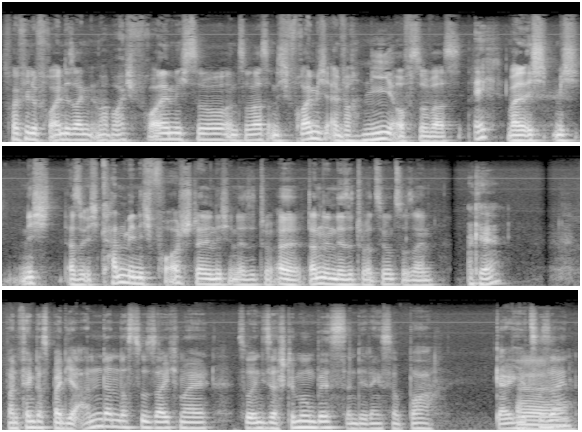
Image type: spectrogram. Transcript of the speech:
voll viele Freunde sagen immer, boah, ich freue mich so und sowas. Und ich freue mich einfach nie auf sowas. Echt? Weil ich mich nicht, also ich kann mir nicht vorstellen, nicht in der Situation, äh, dann in der Situation zu sein. Okay. Wann fängt das bei dir an, dann, dass du, sag ich mal, so in dieser Stimmung bist und dir denkst so, boah, geil hier äh, zu sein?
